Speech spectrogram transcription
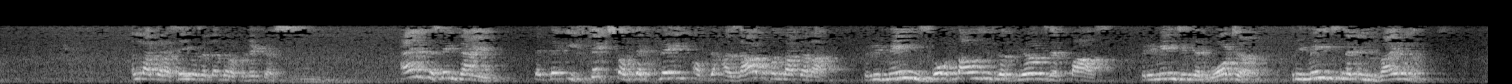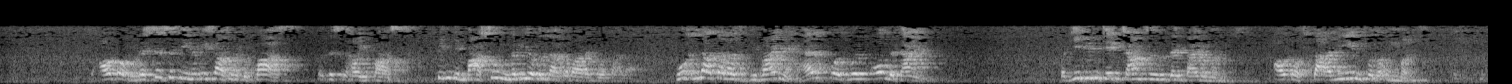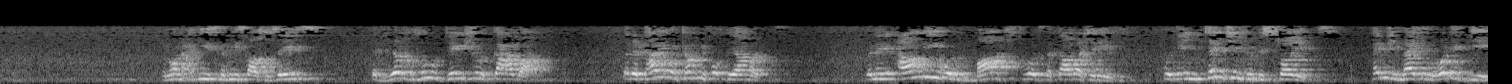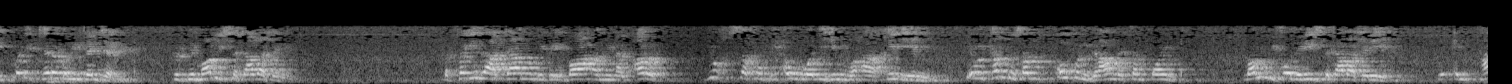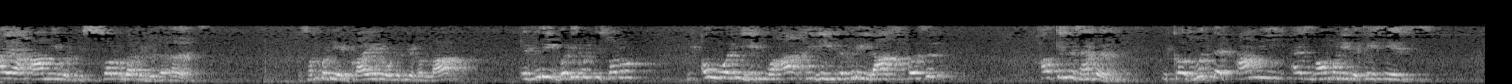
Allah Ta'ala save us and Allah protect us. And at the same time, that the effects of that plague of the azab of Allah Ta'ala remains, though thousands of years have passed, remains in that water, remains in that environment. Out of necessity, Nabi Sallallahu to pass, but this is how he passed. Being the Masoom Nabi of Allah Ta'ala, who Allah Ta'ala's divine help was with all the time. But he didn't take chances with the environment, out of ta'aleem for the ummah. In one hadith, Nabi Sallallahu says, that يَغْزُو جَيْشُ الْكَعْبَةِ That a time will come before Qiyamah, when an army will march towards the Kaaba Sharif with the intention to destroy it, can you imagine what a deed, what a terrible intention to demolish the Kaaba Sharif. But فَإِذَا كَانُوا بِبِيضَاءَ مِنَ الْأَرْضِ يُخْسَفُ بِأَوَّلِهِمْ وَآخِرِهِمْ They will come to some open ground at some point, long before they reach the Kaaba Sharif. The entire army will be swallowed up into the earth. So somebody inquired, O Nabi of Allah, everybody will be swallowed awwalihim wa akhirihim, every last person? How can this happen? Because with that army, as normally the case is,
